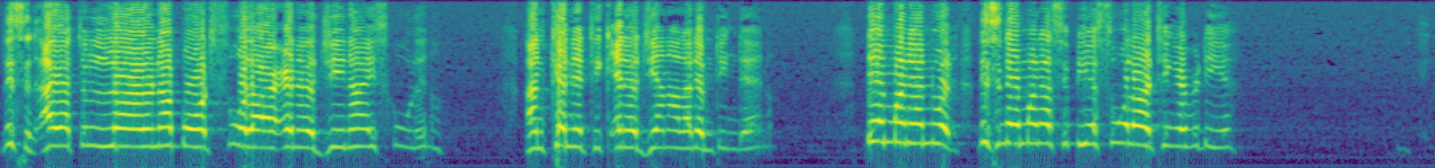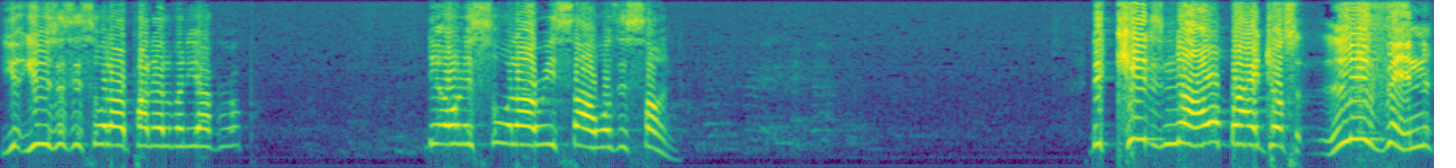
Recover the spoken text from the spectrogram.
Listen, I had to learn about solar energy in high school, you know, and kinetic energy and all of them things there. You know? Them man know. Listen, them man has to be a solar thing every day. You, you used to see solar panel when you grew up. The only solar we saw was the sun. The kids now, by just living,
